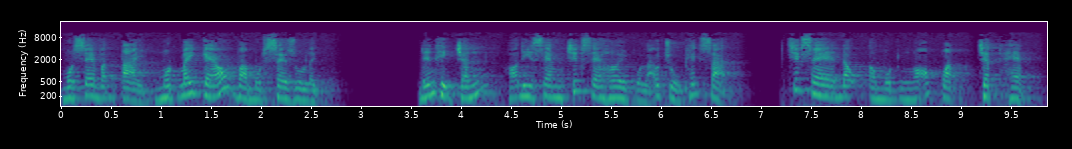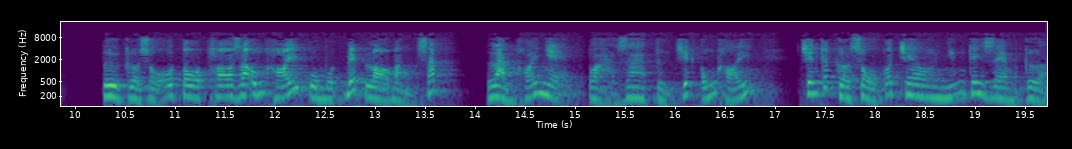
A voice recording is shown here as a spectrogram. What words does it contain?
một xe vận tải, một máy kéo và một xe du lịch. Đến thị trấn, họ đi xem chiếc xe hơi của lão chủ khách sạn. Chiếc xe đậu ở một ngõ quặt chật hẹp. Từ cửa sổ ô tô thò ra ống khói của một bếp lò bằng sắt. Làn khói nhẹ tỏa ra từ chiếc ống khói. Trên các cửa sổ có treo những cái rèm cửa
